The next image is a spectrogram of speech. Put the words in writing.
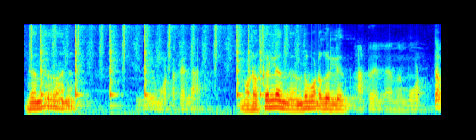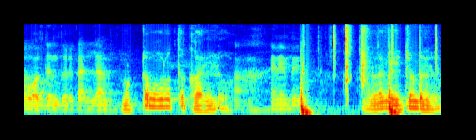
ഇതെന്ത് സാധനം? ഇത് മുട്ടക്കല്ല. മുടക്കല്ലെന്ന്? എന്ത് മുടക്കല്ലെന്ന്? അതല്ല മുട്ട പോലത്തെ എന്തൊരു കല്ലാണ്? മുട്ട പോലത്തെ കല്ലോ. നല്ല വെയിറ്റ് ഉണ്ടല്ലോ.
